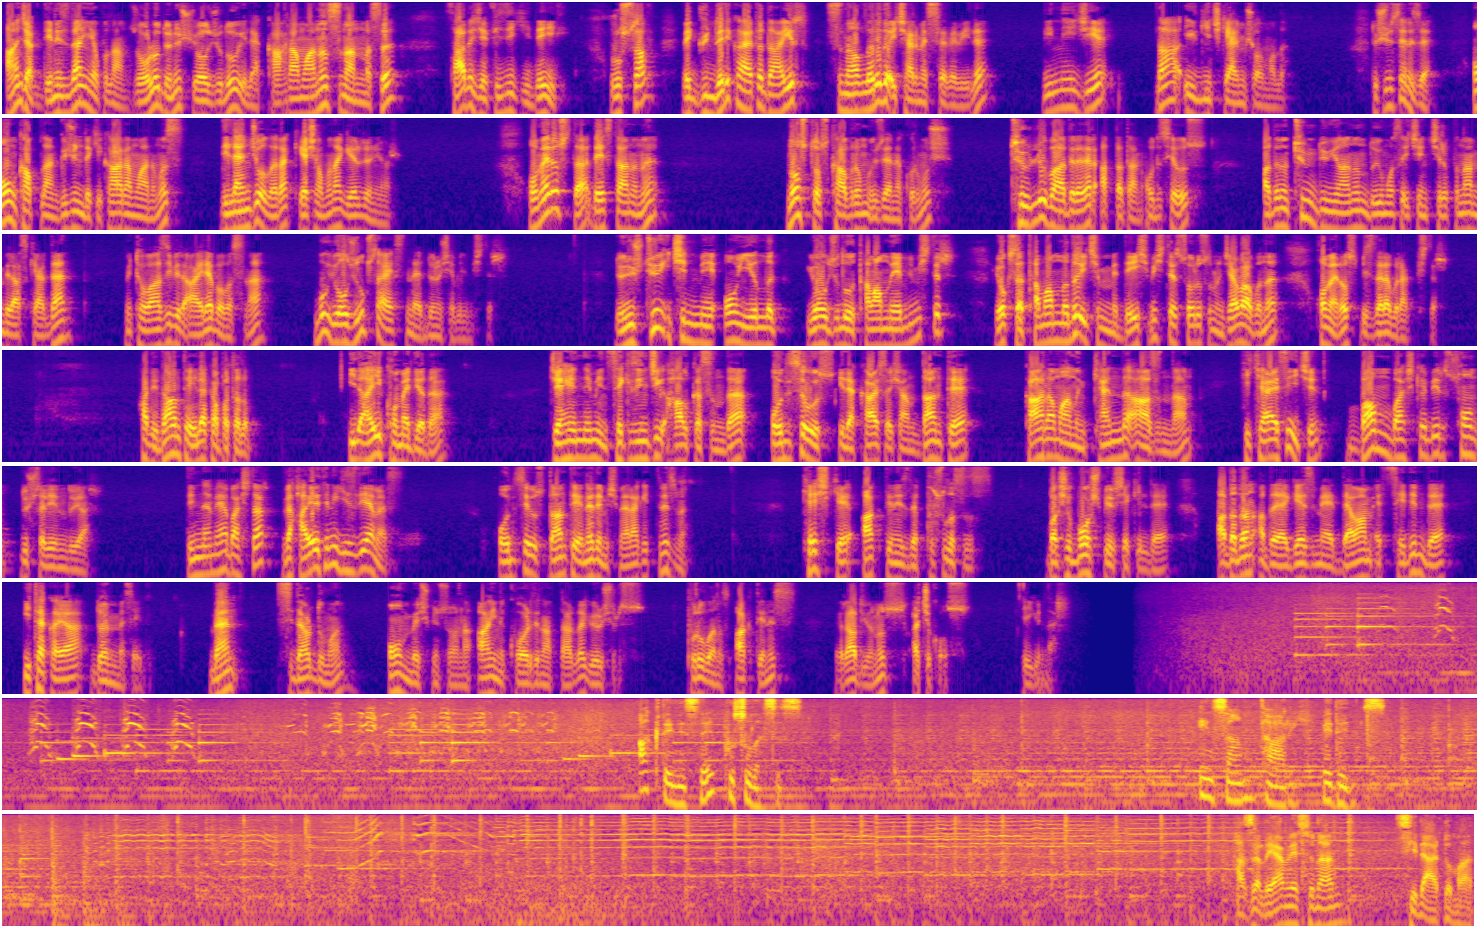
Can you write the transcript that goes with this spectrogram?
Ancak denizden yapılan zorlu dönüş yolculuğu ile kahramanın sınanması sadece fiziki değil, ruhsal ve gündelik hayata dair sınavları da içermesi sebebiyle dinleyiciye daha ilginç gelmiş olmalı. Düşünsenize 10 kaplan gücündeki kahramanımız dilenci olarak yaşamına geri dönüyor. Homeros da destanını Nostos kavramı üzerine kurmuş, türlü badireler atlatan Odysseus, adını tüm dünyanın duyması için çırpınan bir askerden mütevazi bir aile babasına bu yolculuk sayesinde dönüşebilmiştir. Dönüştüğü için mi 10 yıllık yolculuğu tamamlayabilmiştir, yoksa tamamladığı için mi değişmiştir sorusunun cevabını Homeros bizlere bırakmıştır. Hadi Dante ile kapatalım. İlahi komedyada cehennemin 8. halkasında Odysseus ile karşılaşan Dante kahramanın kendi ağzından hikayesi için bambaşka bir son düşlediğini duyar. Dinlemeye başlar ve hayretini gizleyemez. Odysseus Dante'ye ne demiş merak ettiniz mi? Keşke Akdeniz'de pusulasız, başıboş bir şekilde adadan adaya gezmeye devam etseydin de İtaka'ya dönmeseydin. Ben Sidar Duman 15 gün sonra aynı koordinatlarda görüşürüz. Pruvanız Akdeniz, radyonuz açık olsun. İyi günler. Akdeniz'de pusulasız. İnsan, tarih ve deniz. Hazırlayan ve sunan Sidar Duman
